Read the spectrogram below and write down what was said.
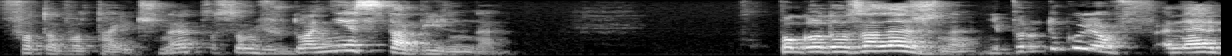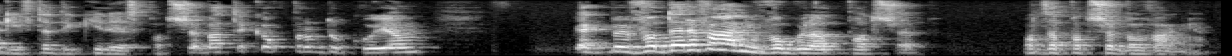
fotowoltaiczne to są źródła niestabilne, pogodozależne. Nie produkują energii wtedy, kiedy jest potrzeba, tylko produkują jakby w oderwaniu w ogóle od potrzeb, od zapotrzebowania.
